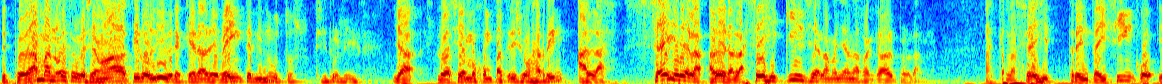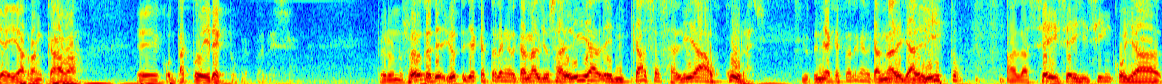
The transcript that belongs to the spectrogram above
el programa nuestro que se llamaba Tiro Libre, que era de 20 minutos, Tiro libre. Ya, lo hacíamos con Patricio Jarrín a las 6 de la, a ver, a las 6 y 15 de la mañana arrancaba el programa. Hasta las 6 y 35 y ahí arrancaba eh, contacto directo, me parece. Pero nosotros, yo tenía que estar en el canal, yo salía de mi casa, salía a oscuras. Yo tenía que estar en el canal ya listo, a las 6, 6 y 5 ya,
